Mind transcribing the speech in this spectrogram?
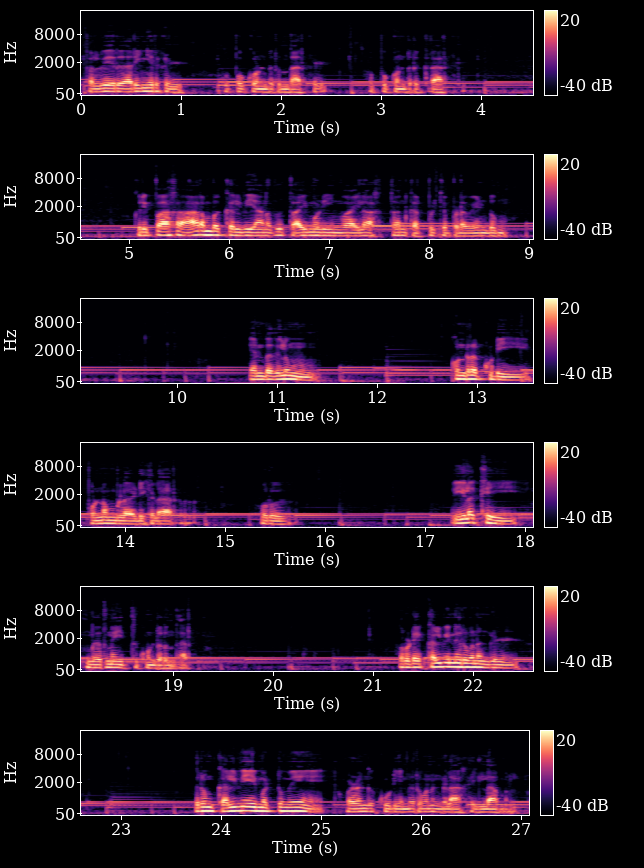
பல்வேறு அறிஞர்கள் ஒப்புக்கொண்டிருந்தார்கள் ஒப்புக்கொண்டிருக்கிறார்கள். குறிப்பாக ஆரம்ப கல்வியானது தாய்மொழியின் வாயிலாகத்தான் கற்பிக்கப்பட வேண்டும் என்பதிலும் குன்றக்குடி பொன்னம்பல அடிகளார் ஒரு இலக்கை நிர்ணயித்து கொண்டிருந்தார். அவருடைய கல்வி நிறுவனங்கள் வெறும் கல்வியை மட்டுமே வழங்கக்கூடிய நிறுவனங்களாக இல்லாமல்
